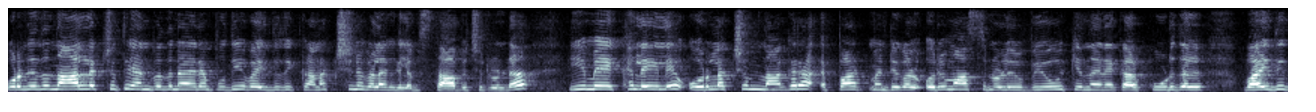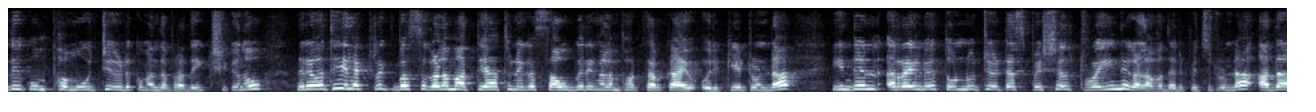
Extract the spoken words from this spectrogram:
കുറഞ്ഞത് നാല് ലക്ഷത്തി അൻപതിനായിരം പുതിയ വൈദ്യുതി കണക്ഷനുകളെങ്കിലും സ്ഥാപിച്ചിട്ടുണ്ട്. ഈ മേഖലയിലെ ഒരു ലക്ഷം നഗര അപ്പാർട്ട്മെന്റുകൾ ഒരു മാസത്തിനുള്ളിൽ ഉപയോഗിക്കുന്നതിനേക്കാൾ കൂടുതൽ വൈദ്യുതി കുംഭം ഊറ്റിയെടുക്കുമെന്ന് പ്രതീക്ഷിക്കുന്നു. നിരവധി ഇലക്ട്രിക് ബസ്സുകളും അത്യാധുനിക സൗകര്യങ്ങളും ഭക്തർക്കായി ഒരുക്കിയിട്ടുണ്ട്. ഇന്ത്യൻ റെയിൽവേ തൊണ്ണൂറ്റിയെട്ട് സ്പെഷ്യൽ ട്രെയിനുകൾ അവതരിപ്പിച്ചിട്ടുണ്ട്. അത്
